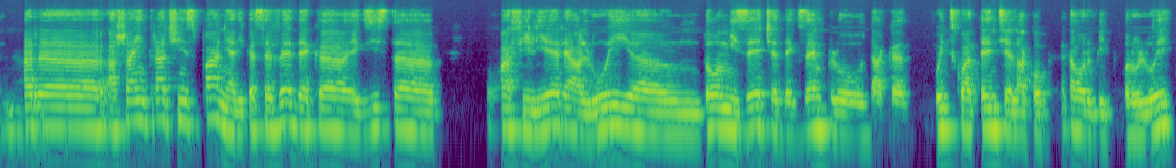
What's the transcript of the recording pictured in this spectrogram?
Dar așa a intrat și în Spania, adică se vede că există o afiliere a lui. În 2010, de exemplu, dacă uiți cu atenție la coperta orbitorului,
